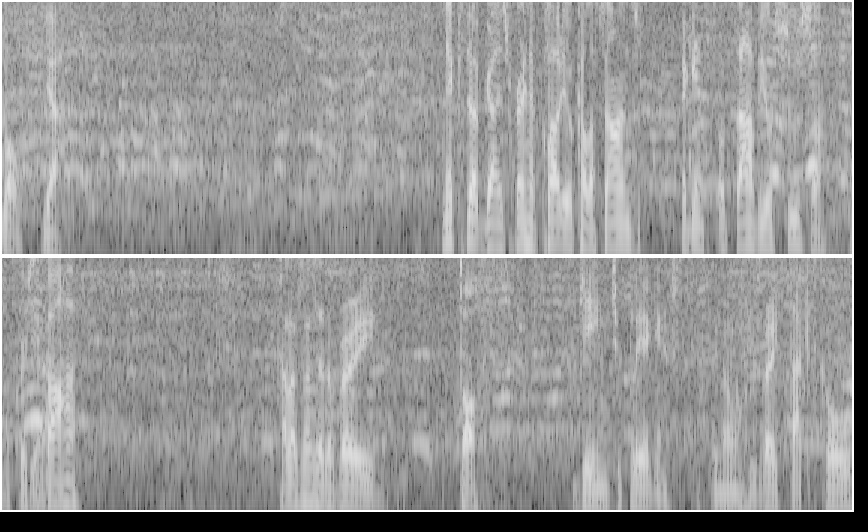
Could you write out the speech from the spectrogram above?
Lo. yeah. Next up, guys, we're going to have Claudio Calasans against Otavio Sousa of Gracie Yeah. Barra. Calasans had a very tough game to play against. You know, he's very tactical,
